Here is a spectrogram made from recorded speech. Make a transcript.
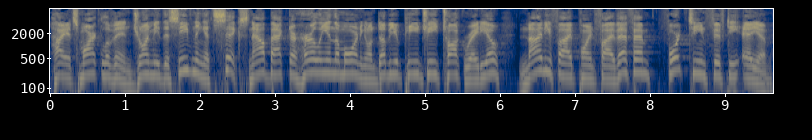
Hi, it's Mark Levin. Join me this evening at 6. Now back to Hurley in the morning on WPG Talk Radio 95.5 FM, 1450 AM.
